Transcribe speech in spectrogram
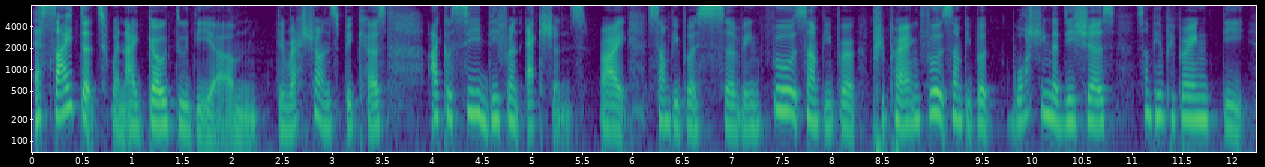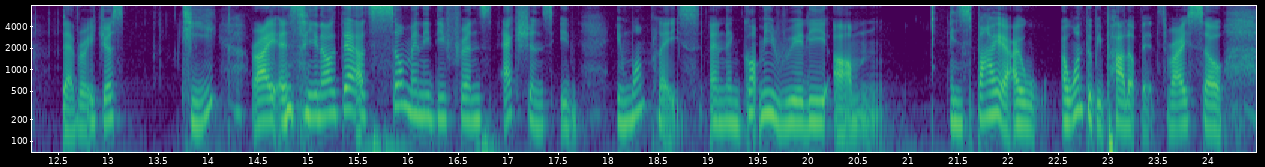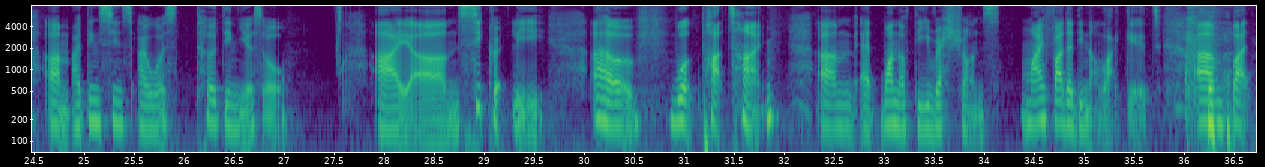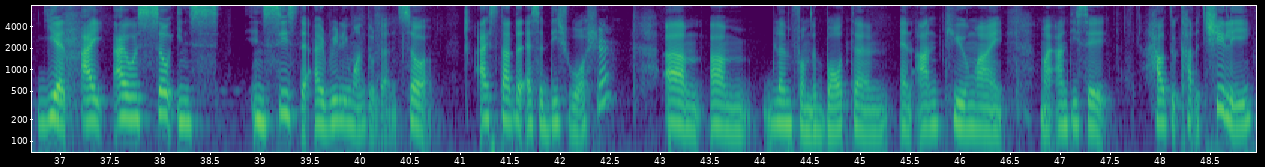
excited when I go to the um, the restaurants because I could see different actions, right? Some people are serving food, some people are preparing food, some people washing the dishes, some people preparing the beverages, tea, right? And so, you know, there are so many different actions in in one place, and then got me really um, inspired. I I want to be part of it, right? So, um, I think since I was 13 years old, I um, secretly uh, worked part time um, at one of the restaurants. My father did not like it, um, but yet I, I was so ins- insist that I really want to learn. So I started as a dishwasher, um, um, learn from the bottom, and until my my auntie said how to cut a chili,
